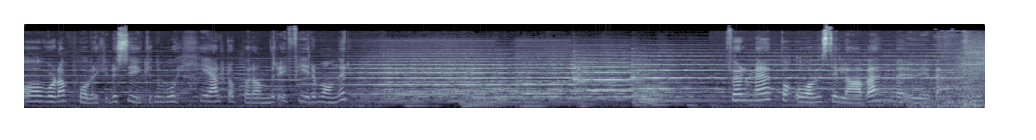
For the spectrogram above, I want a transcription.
og hvordan påvirker de syke å bo helt oppå hverandre i fire måneder? Følg med på Over Stillehavet med UiB.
